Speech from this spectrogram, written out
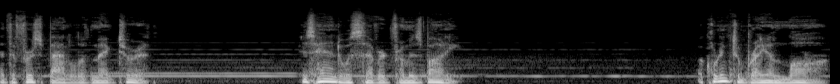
at the first battle of Mag Tuath, his hand was severed from his body. According to Brehon law,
